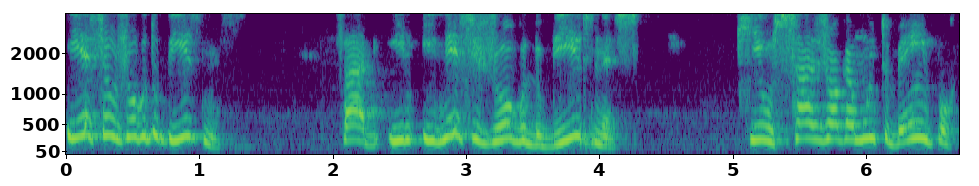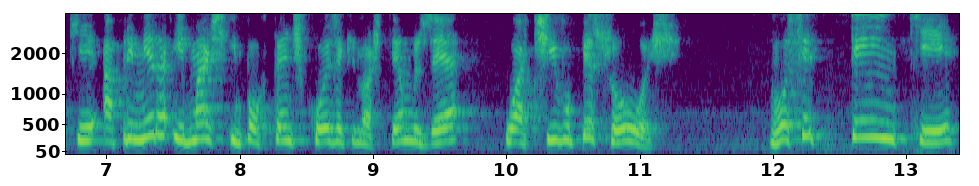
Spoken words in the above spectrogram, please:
e esse é o jogo do business, sabe? E, e nesse jogo do business, que o SAS joga muito bem, porque a primeira e mais importante coisa que nós temos é o ativo pessoas. Você tem que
